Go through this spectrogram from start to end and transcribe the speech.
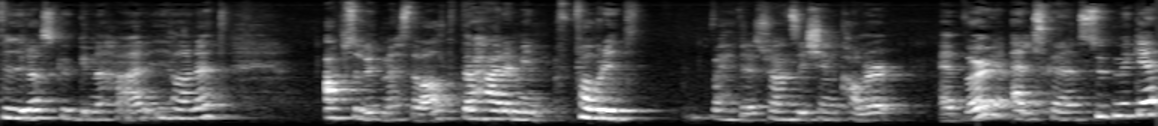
fyra skuggorna här i hörnet. Absolut mest av allt. Det här är min favorit, vad heter det, transition color ever. Jag älskar den supermycket.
